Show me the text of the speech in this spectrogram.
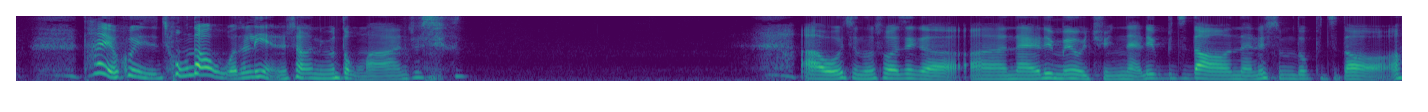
他也会冲到我的脸上，你们懂吗？就是啊，我只能说这个呃，奶绿没有群，奶绿不知道，奶绿什么都不知道。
